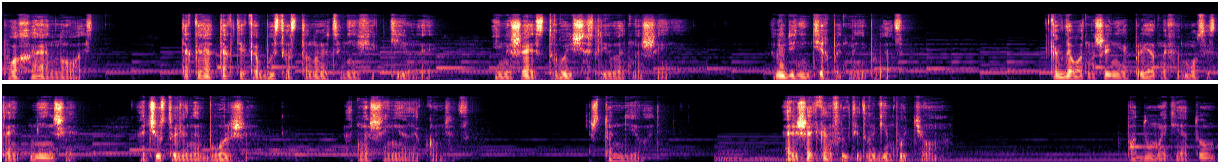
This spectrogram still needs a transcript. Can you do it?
Плохая новость. Такая тактика быстро становится неэффективной и мешает строить счастливые отношения. Люди не терпят манипуляций. Когда в отношениях приятных эмоций станет меньше, а чувства вины больше, отношения закончатся. Что делать? А решать конфликты другим путем. Подумайте о том,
